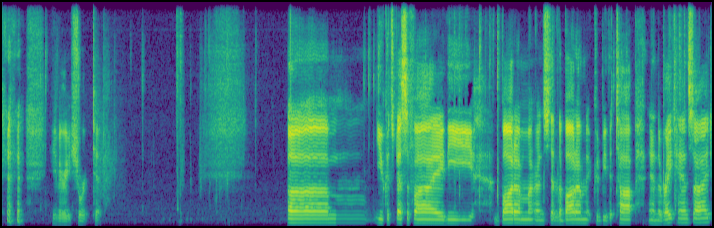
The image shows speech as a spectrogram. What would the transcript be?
A very short tip. Um, you could specify the bottom, or instead of the bottom, it could be the top and the right hand side,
